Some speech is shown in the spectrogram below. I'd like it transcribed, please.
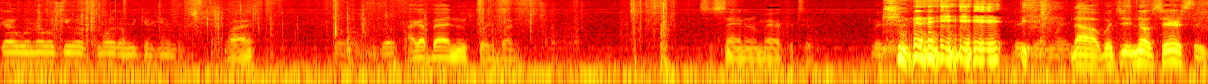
God will never give us more than we can handle. Right? So I got bad news for you, buddy. It's a saying in America too. There you go. There you go, Mike. no, but you no, seriously.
